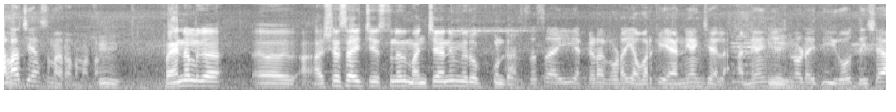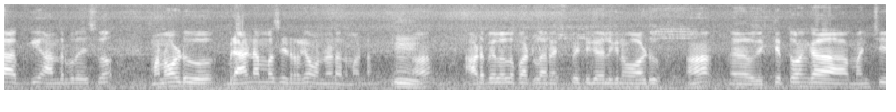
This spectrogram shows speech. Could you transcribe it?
అలా చేస్తున్నారు అనమాట. ఫైనల్గా ఆ, హర్ష సాయి చేస్తున్నది మంచి అని మీరు ఒప్పుకుంటారు. అర్థసాయి ఎక్కడ కూడా ఎవరికి అన్యాయం చేయాలి. అన్యాయం చేసినోడు అయితే ఈ రోజు దిశ యాప్కి ఆంధ్రప్రదేశ్లో మనోడు బ్రాండ్ అంబాసిడర్గా ఉన్నాడు అనమాట. ఆడపిల్లల పట్ల రెస్పెక్ట్ కలిగిన వాడు వ్యక్తిత్వంగా మంచి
